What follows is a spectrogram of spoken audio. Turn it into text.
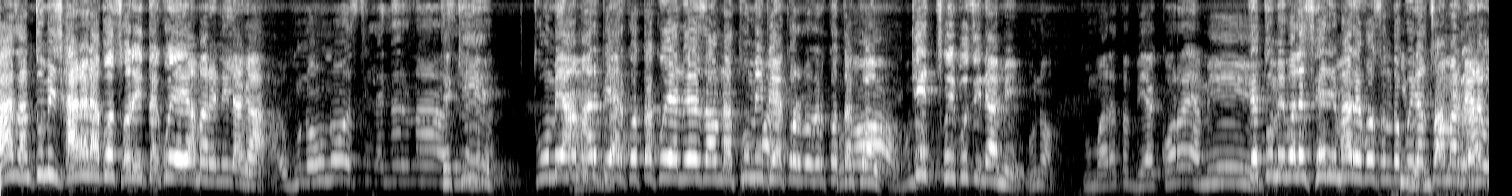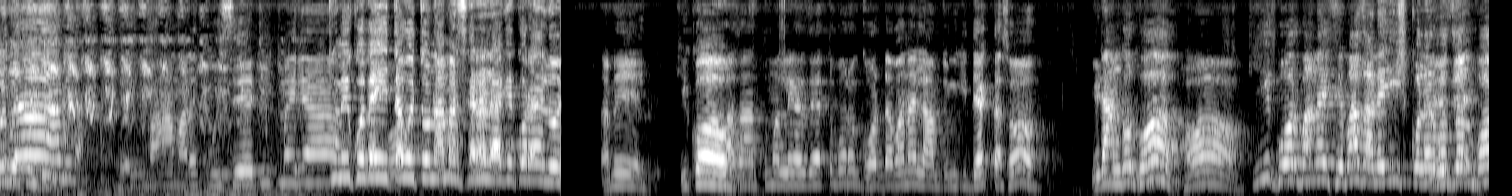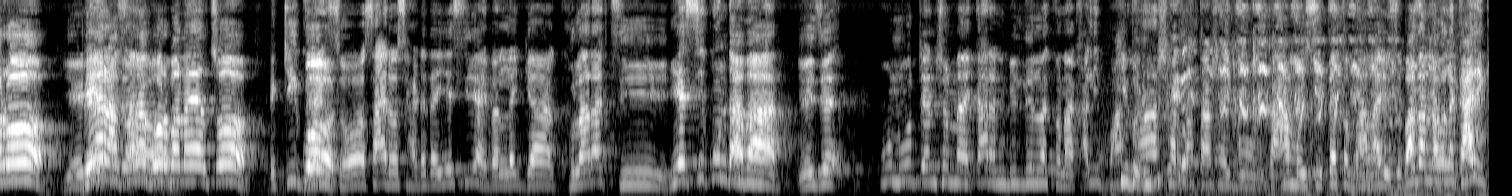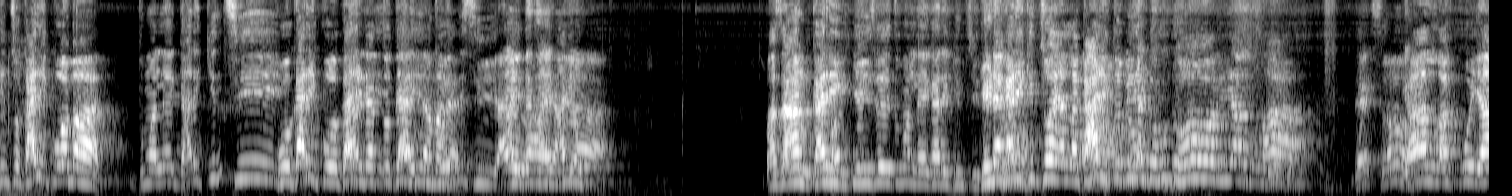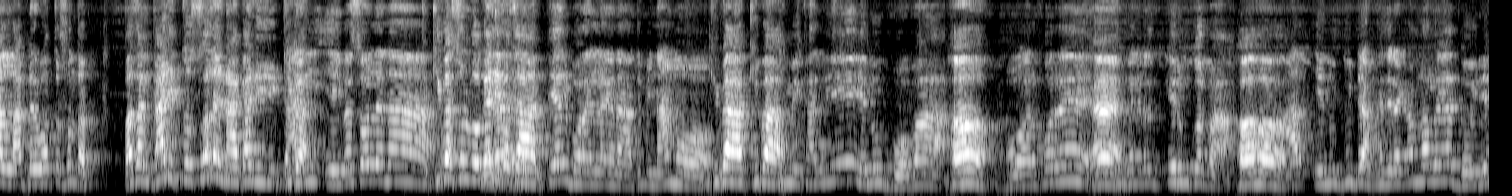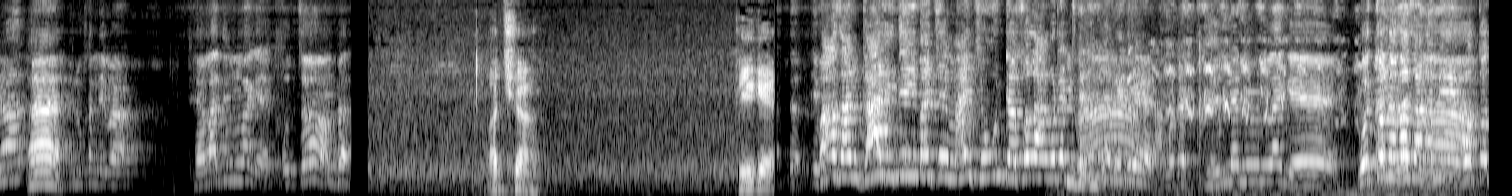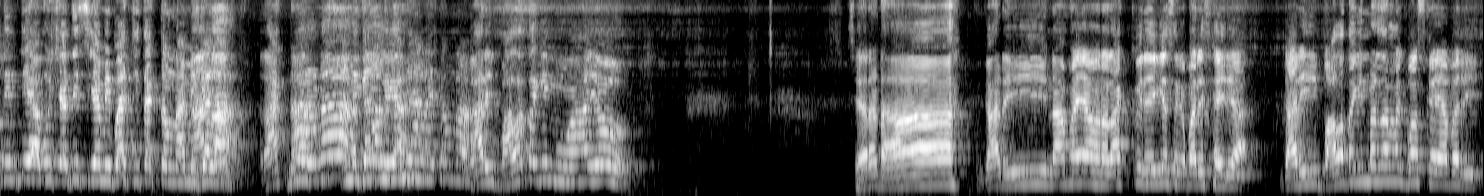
বাজান তুমি সারাটা বছর এটা কই আমারে নি লাগা হুনো মারো না তে কি? তুমি আমার বিয়ার কথা কইয়া লয়ে যাও না তুমি বিয়া করবার কথা কও। কিচ্ছুই বুঝি না আমি। তোমারে তো বিয়া করাই আমি। তে তুমি বলে সেরি মারে পছন্দ কইরাছো আমার বিয়াটা আমি হইব না, আমি না। মা আমারে কইছে টিক মাইরা। তুমি কইবে এটা হইতো না আমার সেরার আগে করাই লই। তামিল কি কও? বাজান তোমার লেগে যে এত বড় গড়টা বানাইলাম তুমি কি দেখতাছো? এটা আঙ্গর ঘর? হ্যাঁ। কি ঘর বানাইছে বাজানে? স্কুলের এই যে- মতন বড় বেড়া সারা ঘর বানাই আলছো এটা কি ঘর? সাইডো সাইডে দা এসি আইবার লাগিয়া খোলা রাখছি। এসি কোনটা আবার? এই যে কোনো টেনশন নাই কারেন্ট বিল দিন লাগতো না খালি বাতাস আর বাতাস আইবো। কাম হইছে তা তো ভালাই হইছে। বাজার না বলে গাড়ি কিনছো? গাড়ি কো আমার। তোমার গাড়ি কিনছি। কো গাড়ি কো গাড়িটা তো দেখাই আমার। দিছি, দেখাই। বাজান গাড়ি। এই যে তোমার লে গাড়ি কিনছি এটা গাড়ি কিনছো আল্লাহ গাড়ি তো বিরাট দেখছ? বাজান তো চলে না চলে না। কিবা তেল লাগে তুমি হ্যাঁ। হ। হ দুইটা হ্যাঁ। খালি ঠেলা আচ্ছা। ঠিক আছে। গাড়ি দেই মানছে মানছে উড্ডা চলা আঙ্গুটা ঠেলে লাগে দে আমাদের লাগে। ওই তো না বাজান আমি কতদিন টিয়া পয়সা দিছি আমি বাঁচি থাকতাম না আমি গেলাম না, রাগ না, না, আমি গেলাম আমি আমি না। গাড়ি ভালো থাকিন মু আয়ো সেরাডা গাড়ি না ভাই আমার রাগ করে গেছে বাড়ি ছাইরা। গাড়ি ভালো থাকিন বার জান লাগ বাস খাইয়া বাড়ি।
